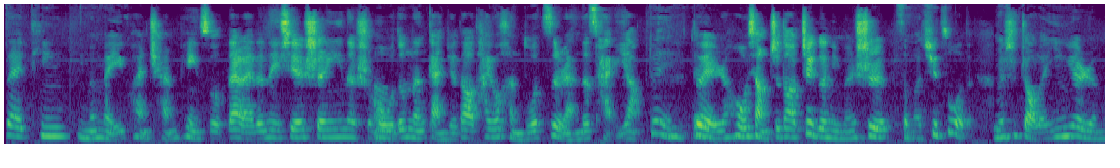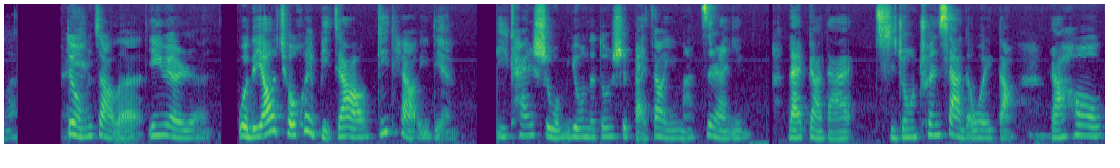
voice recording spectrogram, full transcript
在听你们每一款产品所带来的那些声音的时候，我都能感觉到它有很多自然的采样。对对。然后我想知道这个你们是怎么去做的？你们是找了音乐人吗？对，我们找了音乐人。我的要求会比较 detail 一点。一开始我们用的都是白噪音嘛，自然音来表达。其中春夏的味道，然后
